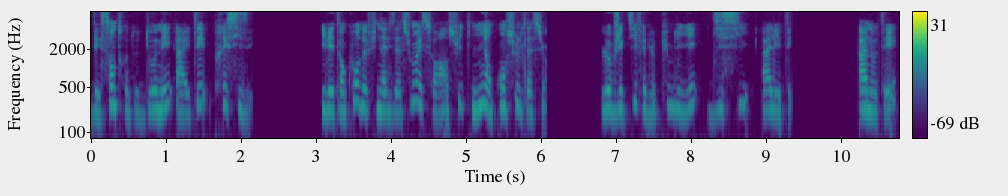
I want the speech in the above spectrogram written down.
des centres de données a été précisé. Il est en cours de finalisation et sera ensuite mis en consultation. L'objectif est de le publier d'ici à l'été. À noter,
